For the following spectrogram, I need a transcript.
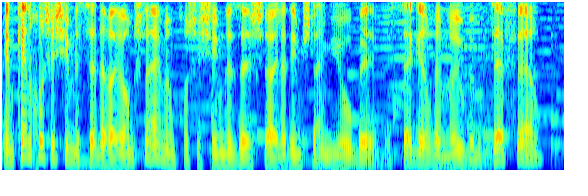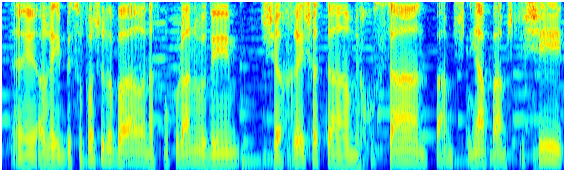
הם כן חוששים לסדר היום שלהם, הם חוששים לזה שהילדים שלהם יהיו בסגר והם לא יהיו בבית ספר. אה, הרי בסופו של דבר אנחנו כולנו יודעים שאחרי שאתה מחוסן, פעם שנייה, פעם שלישית,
